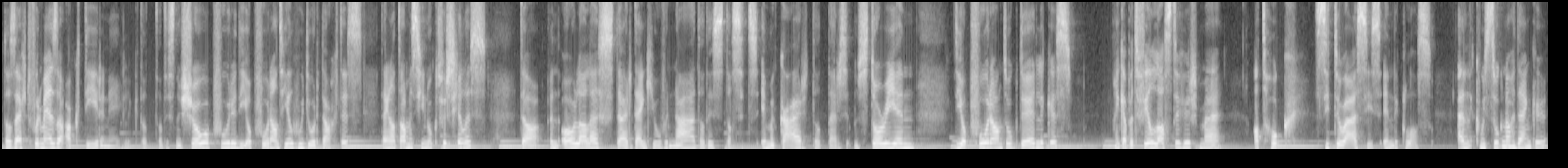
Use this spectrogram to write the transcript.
Dat is echt, voor mij is dat acteren eigenlijk. Dat, dat is een show opvoeren die op voorhand heel goed doordacht is. Ik denk dat dat misschien ook het verschil is. Dat een aula-les, daar denk je over na. Dat, is, dat zit in elkaar. Dat, daar zit een story in die op voorhand ook duidelijk is. Ik heb het veel lastiger met ad hoc situaties in de klas. En ik moest ook nog denken,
